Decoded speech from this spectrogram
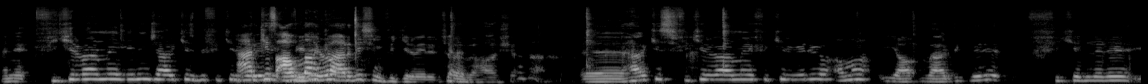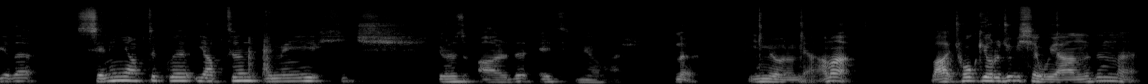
Hani fikir vermeye gelince herkes bir fikir Herkes veri- Allah veriyor. kardeşim fikir verirken. Tövbe haşa da. Ee, herkes fikir vermeye fikir veriyor ama ya verdikleri fikirleri ya da senin yaptıklı yaptığın emeği hiç göz ardı etmiyorlar. mı? Bilmiyorum ya ama ba- çok yorucu bir şey bu ya anladın mı?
